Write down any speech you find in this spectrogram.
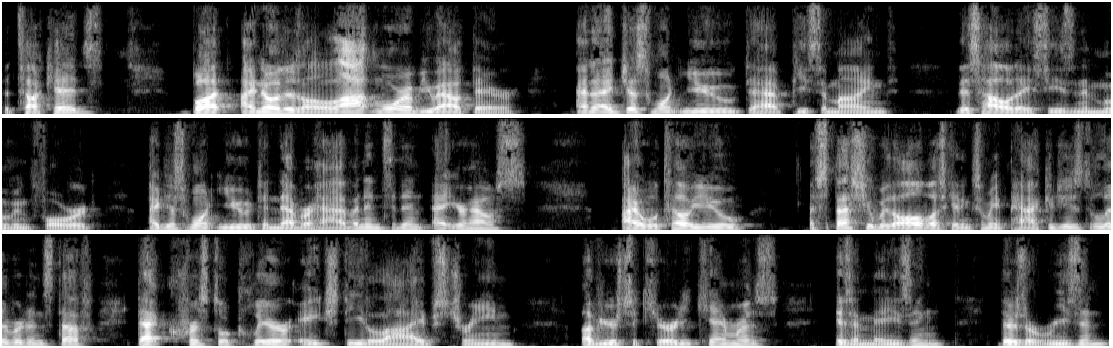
the tuckheads. But I know there's a lot more of you out there, and I just want you to have peace of mind this holiday season and moving forward. I just want you to never have an incident at your house. I will tell you, especially with all of us getting so many packages delivered and stuff, that crystal clear HD live stream of your security cameras is amazing. There's a reason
